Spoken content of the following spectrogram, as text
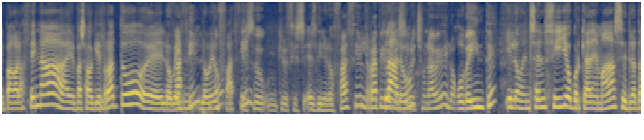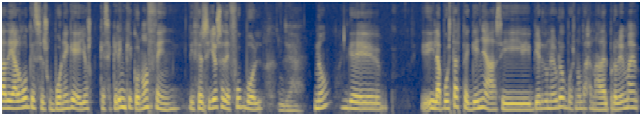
he pagado la cena, he pasado aquí el rato, eh, lo ven fácil, lo ven fácil. Eso, quiero decir, es dinero fácil, rápido, claro. si lo he hecho una vez, y luego 20. Y lo ven sencillo porque además se trata de algo que se supone que ellos, que se creen que conocen. Dicen, si yo sé de fútbol. Ya. ¿No? Que y la apuesta es pequeña, si pierde un euro, pues no pasa nada. El problema em,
